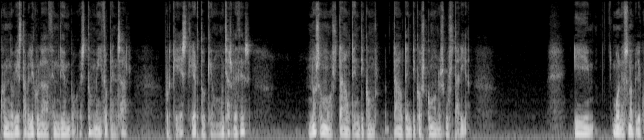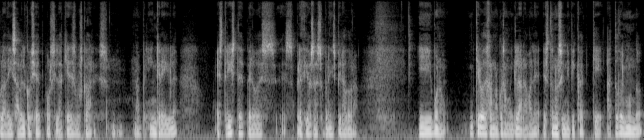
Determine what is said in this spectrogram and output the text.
cuando vi esta película hace un tiempo, esto me hizo pensar, porque es cierto que muchas veces no somos tan auténticos, tan auténticos como nos gustaría. Y bueno, es una película de Isabel Cochet, por si la quieres buscar. Es una peli increíble. Es triste, pero es, es preciosa, es súper inspiradora. Y bueno, quiero dejar una cosa muy clara, ¿vale? Esto no significa que a todo el mundo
